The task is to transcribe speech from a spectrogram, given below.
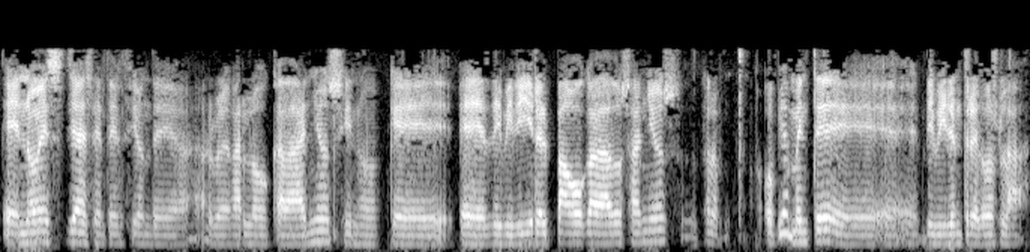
eh, no es ya esa intención de albergarlo cada año, sino que eh, dividir el pago cada dos años, claro, obviamente eh, divide entre dos la,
